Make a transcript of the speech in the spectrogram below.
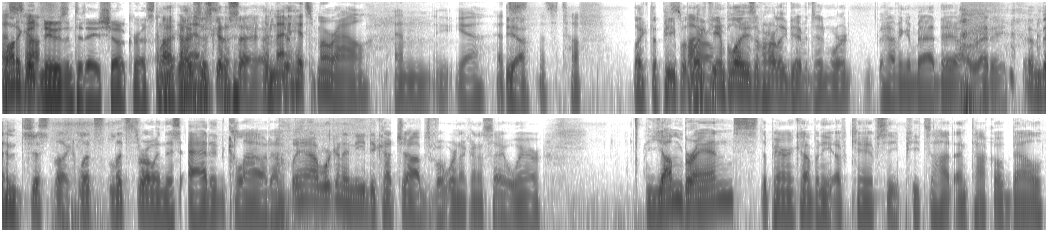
a lot That's of good news in today's show, Chris. A lot I, of good I was news. just gonna say, and I- that hits morale. And yeah, that's Yeah. that's tough. like the people, like the employees of Harley Davidson were having a bad day already, and then just like let's let's throw in this added cloud of, yeah, we're gonna need to cut jobs, but we're not gonna say where. Yum Brands, the parent company of KFC, Pizza Hut, and Taco Bell,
